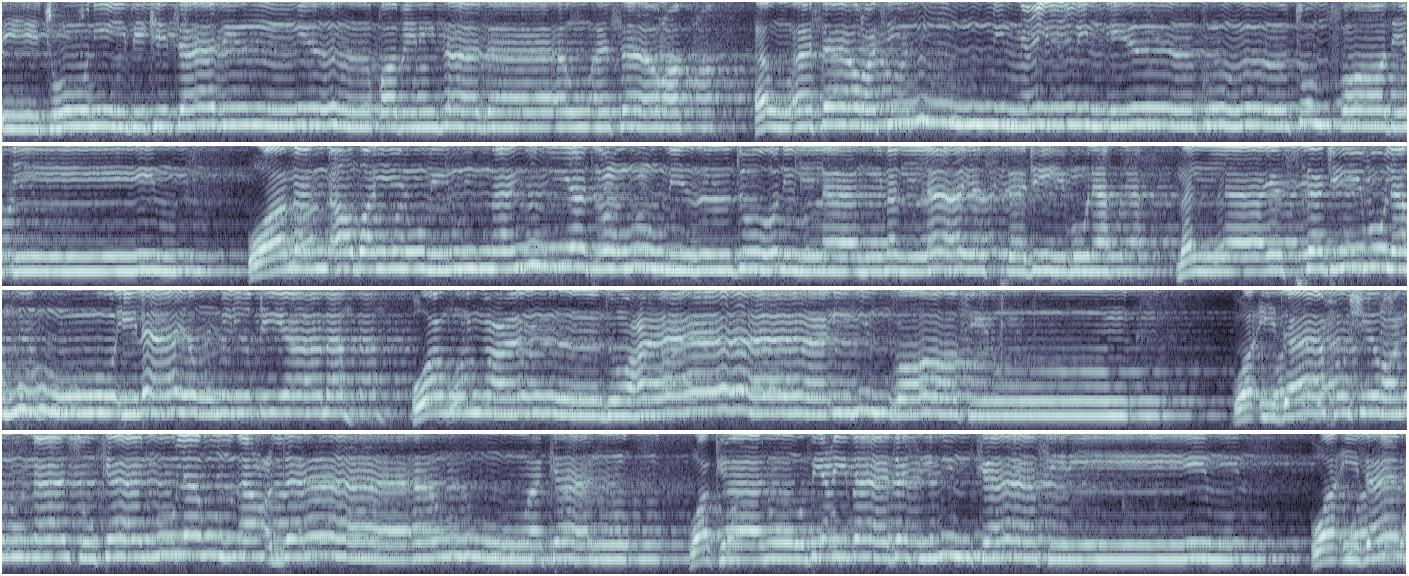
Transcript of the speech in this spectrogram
ايتوني بكتاب من قبل هذا أو أثارة أو أثارة من علم إن كنتم صادقين. ومن أضل ممن يدعو من دون الله من لا يستجيب له من لا يستجيب له وهم عن دعائهم غافلون. وإذا حشر الناس كانوا لهم أعداء وكانوا وكانوا بعبادتهم كافرين. وإذا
